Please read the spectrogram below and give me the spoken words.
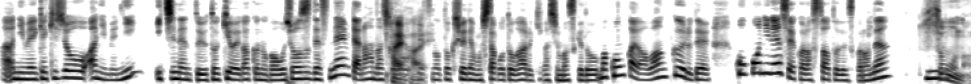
アニメ、劇場アニメに1年という時を描くのがお上手ですね、みたいな話はいはいを別の特集でもしたことがある気がしますけど、まあ今回はワンクールで、高校2年生からスタートですからね。そうなんだよ、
